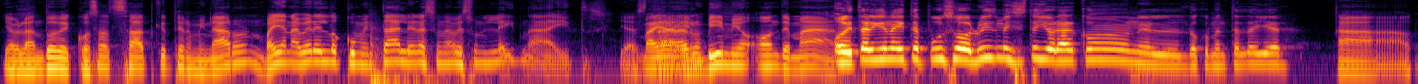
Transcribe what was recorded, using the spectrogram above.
Y hablando de cosas sad que terminaron, vayan a ver el documental. Eras una vez un late night. Ya está Vayan a en Vimeo On Demand. Ahorita alguien ahí te puso, Luis, me hiciste llorar con el documental de ayer. Ah, ok.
